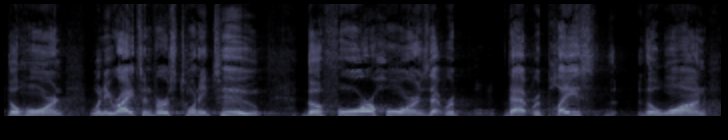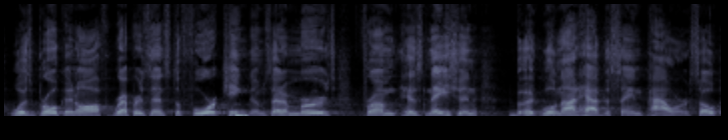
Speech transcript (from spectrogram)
the horn when he writes in verse 22 the four horns that, re, that replaced the one was broken off, represents the four kingdoms that emerge from his nation but will not have the same power. So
